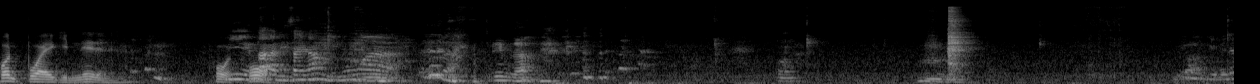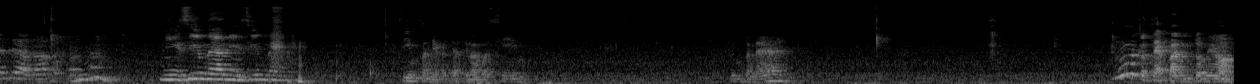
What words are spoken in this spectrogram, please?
คนป่วยกินได้เลย โหดนี่โหดตาอันนี้ใส่น้ำหมีนัวนิ่มนะอืมนี่กินไม่ได้แสบเนาะนี่ซิมแน่นี่ซิมแน่ซิมคนเนี้ยก็จัดสิบาซิมซิมกันนะอืมก็แซ่บปันตัวพี่น้อง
